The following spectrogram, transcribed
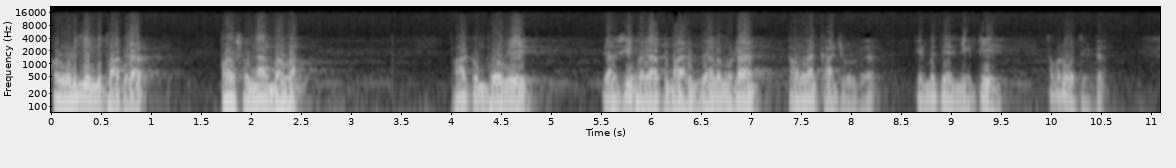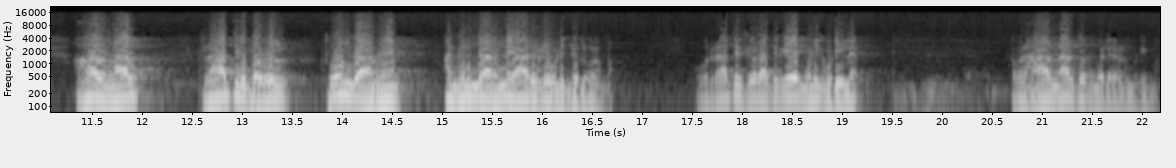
அவர் ஒளிஞ்சிருந்து பார்க்குறார். பார்க்க சொன்னார் பகவான் பார்க்கும்போது இது அரிசி பதார்த்தமாக இருந்தாலும் கூட அவர் தான் காட்சி கொடுக்குறார். என்பது தெரிஞ்சுக்கிட்டு அப்புறம் ஒத்துக்கிட்டார். ஆறு நாள் ராத்திரி பகல் தூங்காம அங்கே இருந்தாருன்னா யாருக்கு அப்படின்னு சொல்லுவாங்க ஒரு ராத்திரி சிவராத்திரிக்கே முடிக்க முடியல. அப்புறம் ஆறு நாள் தூக்க முடியல முடியுமா?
